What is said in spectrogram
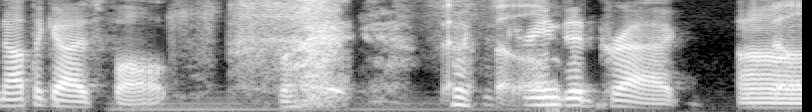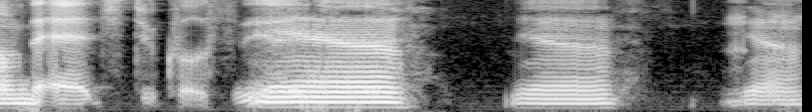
Not the guy's fault, but, but the screen did crack. Fell off Um, the edge too close to the edge. yeah, yeah. Yeah.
